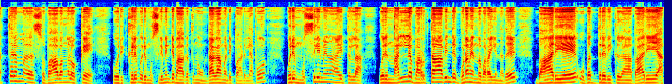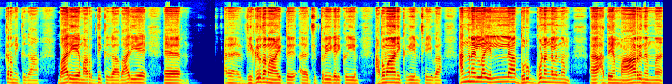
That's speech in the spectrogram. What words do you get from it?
അത്തരം സ്വഭാവങ്ങളൊക്കെ ഒരിക്കലും ഒരു മുസ്ലിമിന്റെ ഭാഗത്തുനിന്ന് ഉണ്ടാകാൻ വേണ്ടി പാടില്ല. അപ്പോൾ ഒരു മുസ്ലിമായിട്ടുള്ള ഒരു നല്ല ഭർത്താവിന്റെ ഗുണമെന്ന് പറയുന്നത് ഭാര്യയെ ഉപദ്രവിക്കുക ഭാര്യയെ ആക്രമിക്കുക ഭാര്യയെ മർദ്ദിക്കുക ഭാര്യയെ വികൃതമായിട്ട് ചിത്രീകരിക്കുകയും അപമാനിക്കുകയും ചെയ്യുക. അങ്ങനെയുള്ള എല്ലാ ദുർഗുണങ്ങളിൽ നിന്നും അദ്ദേഹം മാറി നിന്ന്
